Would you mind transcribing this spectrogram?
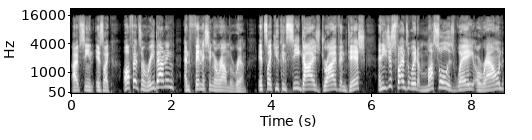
I've seen is like offensive rebounding and finishing around the rim. It's like you can see guys drive and dish, and he just finds a way to muscle his way around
